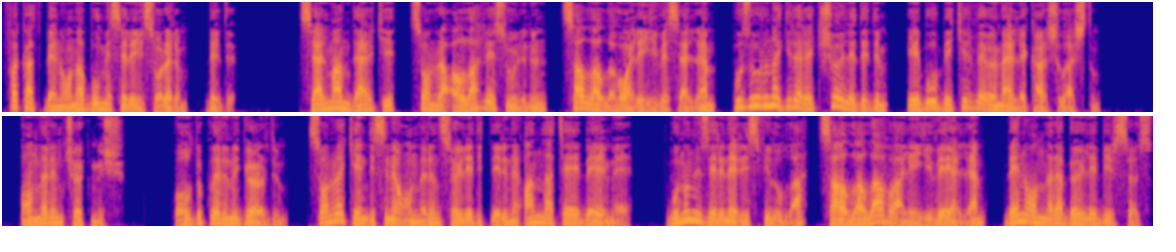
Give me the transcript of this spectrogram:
fakat ben ona bu meseleyi sorarım, dedi. Selman der ki, sonra Allah Resulü'nün, sallallahu aleyhi ve sellem, huzuruna girerek şöyle dedim, Ebu Bekir ve Ömer'le karşılaştım. Onların çökmüş. Olduklarını gördüm. Sonra kendisine onların söylediklerini anlat EBM. Bunun üzerine Risfilullah, sallallahu aleyhi ve sellem, ben onlara böyle bir söz.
